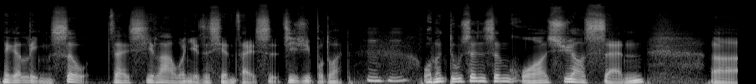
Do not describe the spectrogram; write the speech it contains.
那个领受在希腊文也是现在式，继续不断。嗯哼，我们独身生活需要神，呃，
